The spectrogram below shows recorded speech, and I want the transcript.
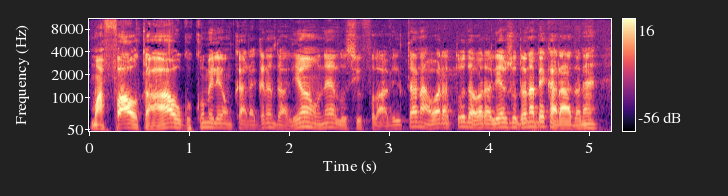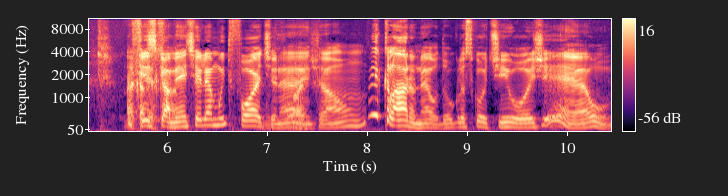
uma falta, algo, como ele é um cara grandalhão, né, Lúcio Flávio? Ele tá na hora, toda hora ali ajudando a becarada, né? Na Fisicamente cabeçada. ele é muito forte, muito né? Forte. Então, e claro, né? O Douglas Coutinho hoje é o,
